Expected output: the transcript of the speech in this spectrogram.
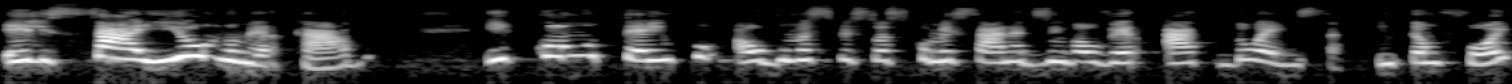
Ele saiu no mercado, e com o tempo, algumas pessoas começaram a desenvolver a doença. Então, foi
